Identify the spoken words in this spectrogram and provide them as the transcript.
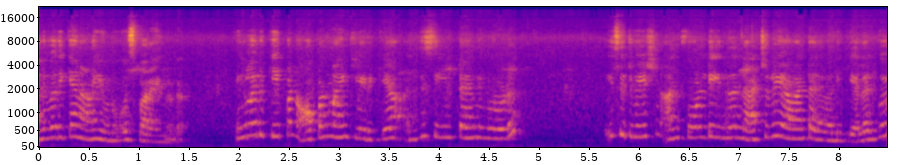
അനുവദിക്കാനാണ് യൂണിവേഴ്സ് പറയുന്നത്. നിങ്ങളൊരു കീപ്പ് ആൻ ഓപ്പൺ മൈൻഡിലിരിക്കുക അറ്റ് ദി സെയിം ടൈം നിങ്ങളോട് ഈ സിറ്റുവേഷൻ അൺഫോൾഡ് ചെയ്യുന്നത് നാച്ചുറലി ആവാനായിട്ട് അനുവദിക്കുക ലെറ്റ് ഗോ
